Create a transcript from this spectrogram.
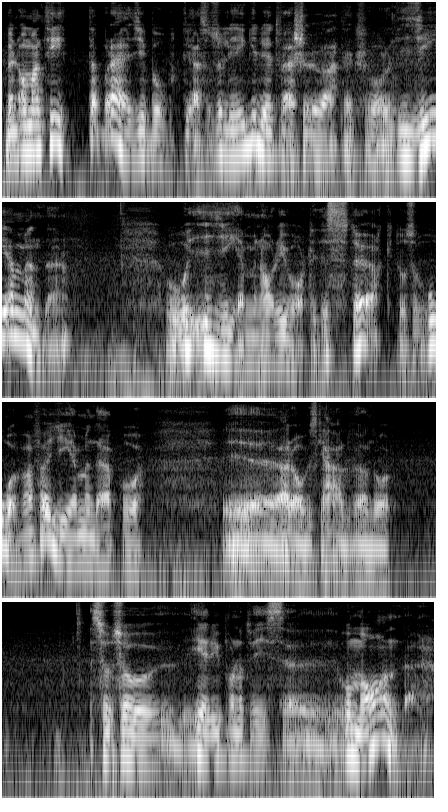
Men om man tittar på det här Djibouti, alltså, så ligger det tvärs över vattnet förhållande till Jemen där. Och i Jemen har det ju varit lite stök då, så ovanför Jemen där på eh, arabiska halvön då så, så är det ju på något vis eh, Oman där.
